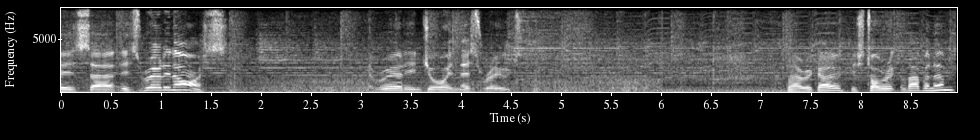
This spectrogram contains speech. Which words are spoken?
is uh, is really nice. I'm really enjoying this route. There we go historic Lavenham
